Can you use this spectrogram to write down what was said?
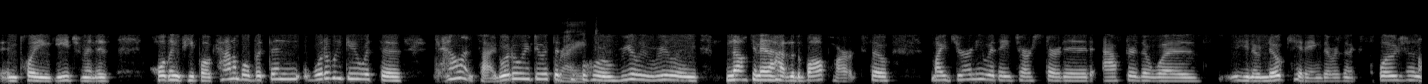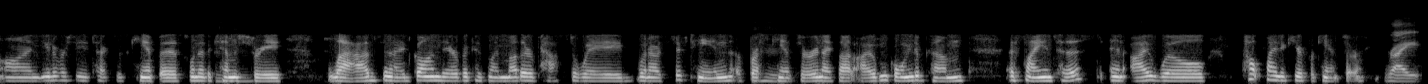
employee engagement is holding people accountable. But then what do we do with the talent side? What do we do with the right. people who are really, really knocking it out of the ballpark? So my journey with HR started after there was, you know, no kidding, there was an explosion on University of Texas campus, one of the mm-hmm. chemistry labs, and I'd gone there because my mother passed away when I was 15 of breast mm-hmm. cancer, and I thought I'm going to become a scientist and I will help find a cure for cancer. Right.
